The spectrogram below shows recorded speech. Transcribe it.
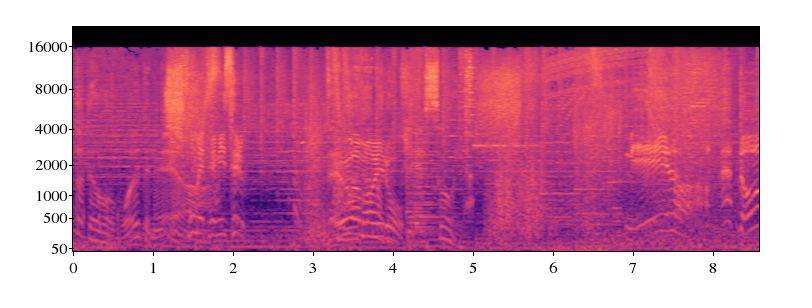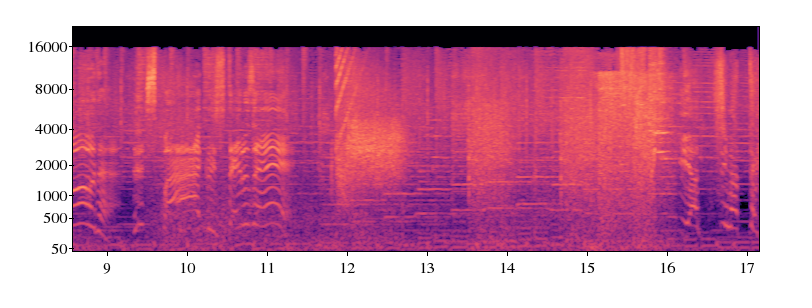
ったで覚えてねえや。仕留めてみせる。では参ろう。切れそうや。見ろ。どうだ。スパークしてるぜ。やっちまったか。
